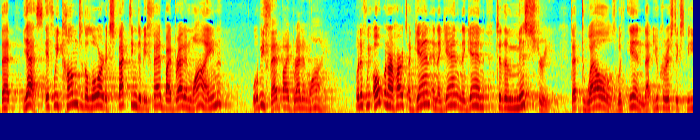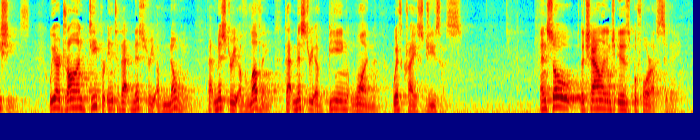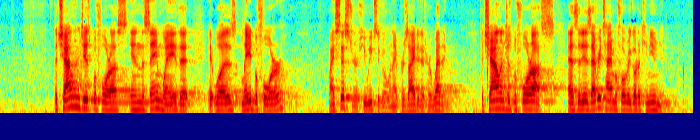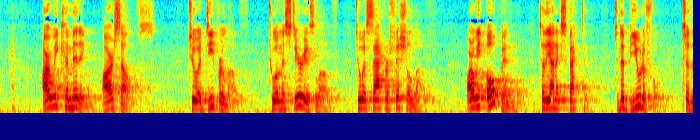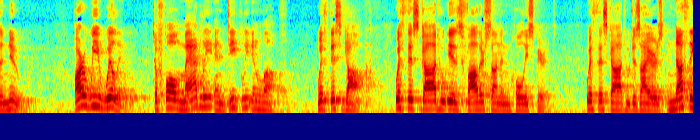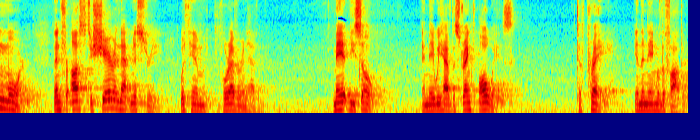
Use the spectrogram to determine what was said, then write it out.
That, yes, if we come to the Lord expecting to be fed by bread and wine, we'll be fed by bread and wine. But if we open our hearts again and again and again to the mystery that dwells within that Eucharistic species, we are drawn deeper into that mystery of knowing, that mystery of loving, that mystery of being one with Christ Jesus. And so the challenge is before us today. The challenge is before us in the same way that it was laid before my sister a few weeks ago when I presided at her wedding. The challenge is before us as it is every time before we go to communion. Are we committing ourselves to a deeper love, to a mysterious love, to a sacrificial love? Are we open to the unexpected, to the beautiful, to the new? Are we willing to fall madly and deeply in love with this God, with this God who is Father, Son, and Holy Spirit, with this God who desires nothing more than for us to share in that mystery with Him forever in heaven? May it be so, and may we have the strength always to pray in the name of the Father,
